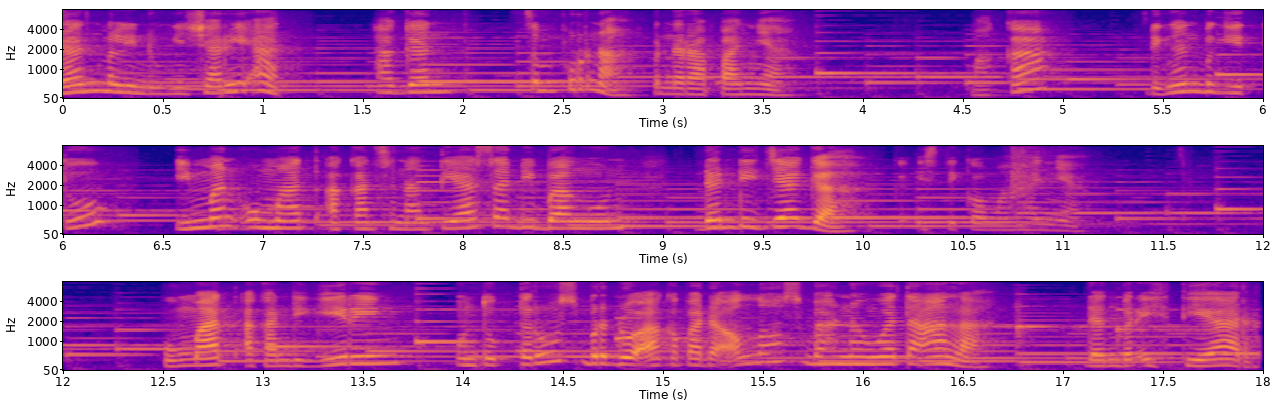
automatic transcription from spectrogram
dan melindungi syariat agar sempurna penerapannya. Maka, dengan begitu, iman umat akan senantiasa dibangun dan dijaga keistiqomahannya. Umat akan digiring untuk terus berdoa kepada Allah Subhanahu wa taala dan berikhtiar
